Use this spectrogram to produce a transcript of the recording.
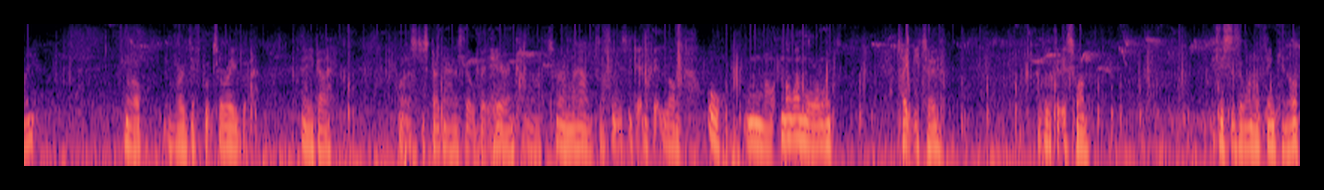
Okay. Well, very difficult to read, but there you go. Let's just go down this little bit here and kind of turn around because I think this is getting a bit long. Oh, mm, one more, my- one more I want to take you to. Have a look at this one. If this is the one I'm thinking of.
